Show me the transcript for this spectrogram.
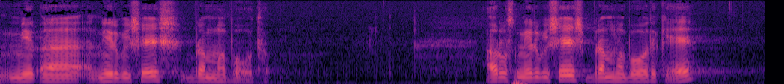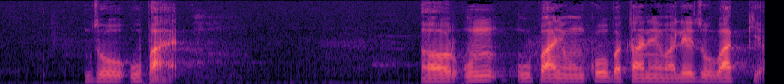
निर, निर्विशेष ब्रह्मबोध। और उस निर्विशेष ब्रह्मबोध के जो उपाय और उन उपायों को बताने वाले जो वाक्य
